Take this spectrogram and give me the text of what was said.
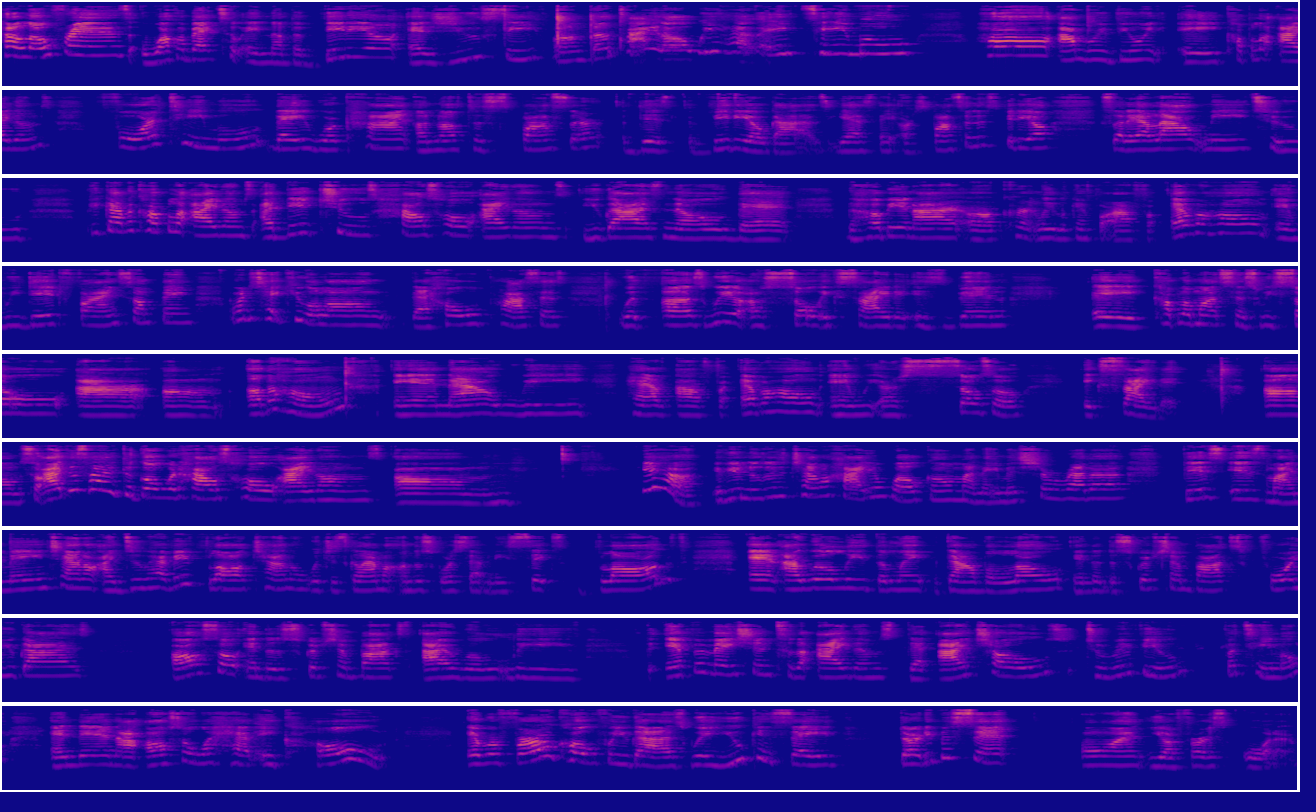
Hello friends, welcome back to another video. As you see from the title, we have a Temu haul. I'm reviewing a couple of items for Temu. They were kind enough to sponsor this video, guys. Yes, they are sponsoring this video. So they allowed me to pick out a couple of items. I did choose household items. You guys know that the hubby and I are currently looking for our forever home and we did find something. I'm going to take you along that whole process with us. We are so excited. It's been a couple of months since we sold our um, other home and now we have our forever home and we are so, so excited. Um, so I decided to go with household items. Um, yeah, if you're new to the channel, hi and welcome. My name is Sharetta. This is my main channel. I do have a vlog channel, which is Glamma underscore 76 vlogs. And I will leave the link down below in the description box for you guys. Also in the description box, I will leave the information to the items that I chose to review for Temu. And then I also will have a code a referral code for you guys where you can save 30% on your first order.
